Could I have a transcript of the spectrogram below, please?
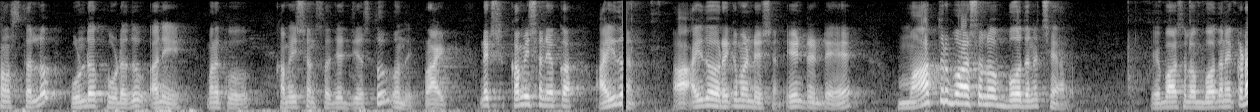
సంస్థల్లో ఉండకూడదు అని మనకు కమిషన్ సజెస్ట్ చేస్తూ ఉంది. రైట్ నెక్స్ట్ కమిషన్ యొక్క ఐదో ఐదో రికమెండేషన్ ఏంటంటే మాతృభాషలో బోధన చేయాలి. ఏ భాషలో బోధన ఇక్కడ?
